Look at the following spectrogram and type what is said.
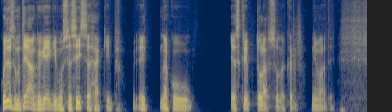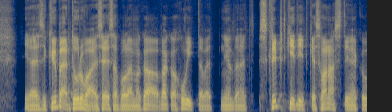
kuidas ma tean, kui keegi musse sisse häkib, et nagu. ja skript tuleb sulle krr niimoodi ja see küberturva ja see saab olema ka väga huvitav, et nii-öelda need script kid'id, kes vanasti nagu,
